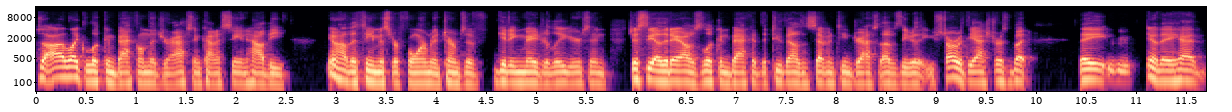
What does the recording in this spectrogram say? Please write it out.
So I like looking back on the drafts and kind of seeing how the you know how the team has performed in terms of getting major leaguers. And just the other day, I was looking back at the 2017 draft. So that was the year that you started with the Astros, but they mm-hmm. you know they had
